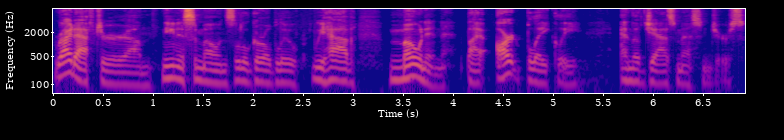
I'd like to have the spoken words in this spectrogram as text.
Right after um, Nina Simone's Little Girl Blue, we have Moanin' by Art Blakey and the Jazz Messengers.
